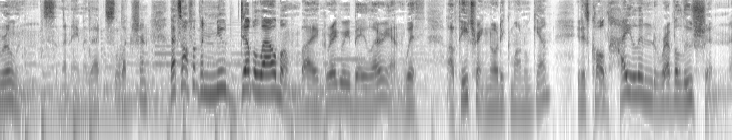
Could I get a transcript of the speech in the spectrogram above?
Ruins, the name of that selection. That's off of a new double album by Gregory Beylerian with uh, featuring Norik Manukyan. It is called Highland Revolution.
